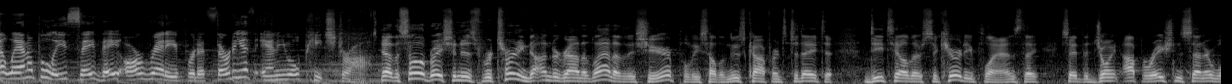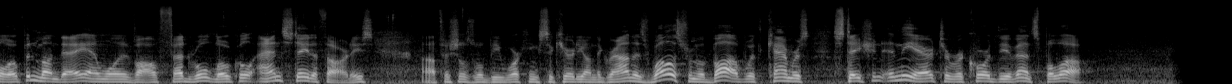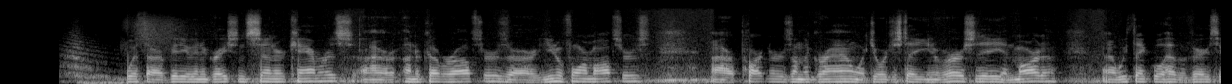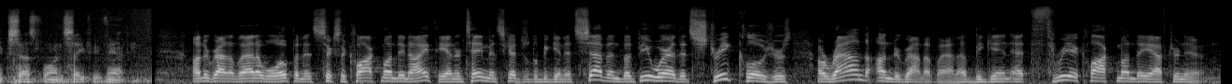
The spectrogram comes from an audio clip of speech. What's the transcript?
Atlanta police say they are ready for the 30th annual Peach Drop. Yeah, the celebration is returning to Underground Atlanta this year. Police held a news conference today to detail their security plans. They say the Joint Operations Center will open Monday and will involve federal, local, and state authorities. Officials will be working security on the ground as well as from above with cameras stationed in the air to record the events below. With our Video Integration Center cameras, our undercover officers, our uniform officers, our partners on the ground with Georgia State University and MARTA, uh, we think we'll have a very successful and safe event. Underground Atlanta will open at 6 o'clock Monday night. The entertainment scheduled to begin at 7, but be aware that street closures around Underground Atlanta begin at 3 o'clock Monday afternoon.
